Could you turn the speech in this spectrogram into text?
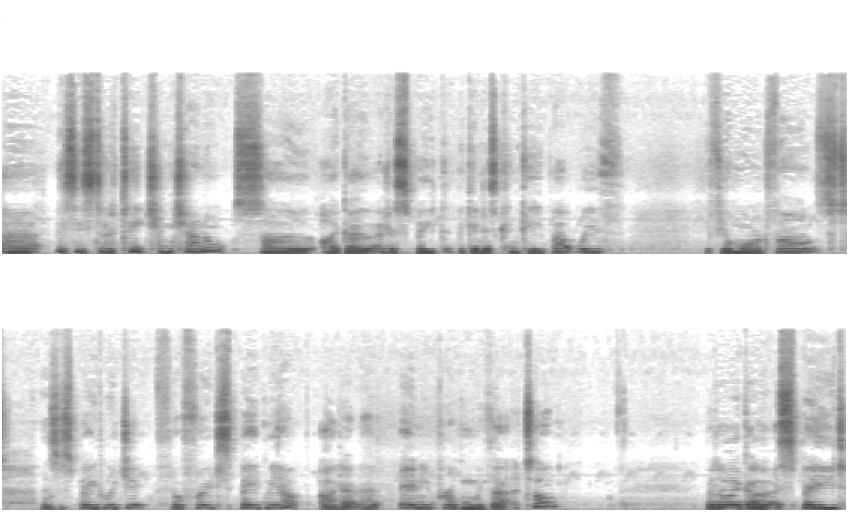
Uh, this is still a teaching channel, so I go at a speed that beginners can keep up with. If you're more advanced, there's a speed widget, feel free to speed me up. I don't have any problem with that at all but I go at a speed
